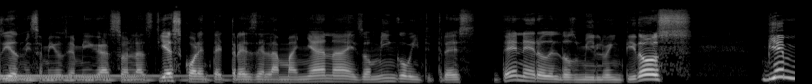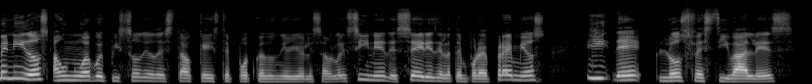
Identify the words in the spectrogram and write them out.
días mis amigos y amigas, son las 10.43 de la mañana, es domingo 23 de enero del 2022. Bienvenidos a un nuevo episodio de Está OK, este podcast donde yo les hablo de cine, de series, de la temporada de premios y de los festivales.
